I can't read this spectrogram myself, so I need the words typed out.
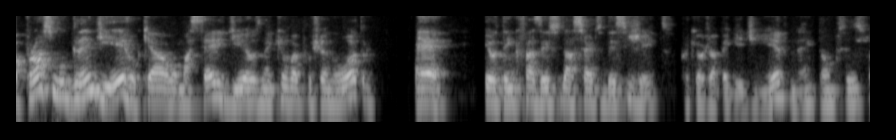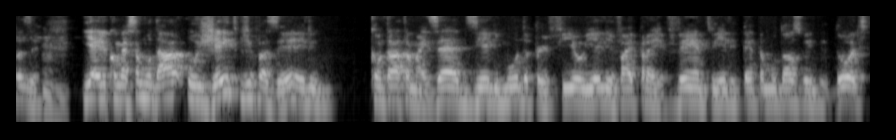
a, próximo grande erro, que é uma série de erros né, que um vai puxando o outro, é eu tenho que fazer isso dar certo desse jeito, porque eu já peguei dinheiro, né? Então eu preciso fazer. Uhum. E aí ele começa a mudar o jeito de fazer, ele contrata mais ads, e ele muda perfil, e ele vai para evento, e ele tenta mudar os vendedores,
